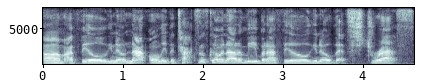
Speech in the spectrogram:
um, I feel you know not only the toxins coming out of me, but I feel you know that stress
